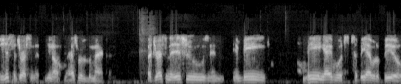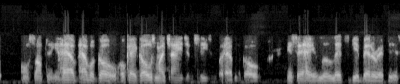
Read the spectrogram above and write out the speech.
just addressing it. You know, that's really the main thing. Addressing the issues and and being being able to be able to build on something and have have a goal. Okay, goals might change in the season, but having a goal and say, hey, let's get better at this.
